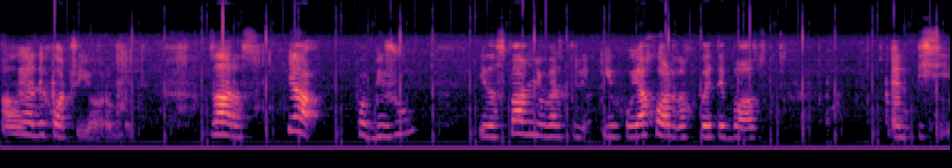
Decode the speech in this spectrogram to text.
Але я не хочу його робити. Зараз я побіжу і заспавню вертоліт. І я хочу захопити базу NPC.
